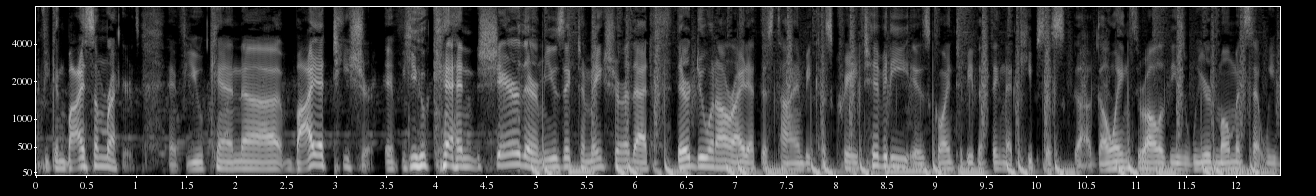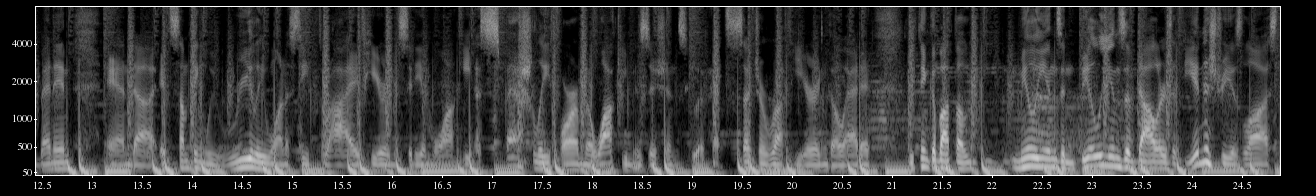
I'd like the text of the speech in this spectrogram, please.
if you can buy some records, if you can uh, buy a T-shirt, if you can share their music to make sure that they're doing all right at this time, because creativity is going to be the thing that keeps us uh, going through all of these weird moments that we've been in, and uh, it's something we really want to see thrive here in the city of Milwaukee, especially for our Milwaukee musicians who have had such a rough year and go at it. You think about the millions and billions of dollars that the industry has lost.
